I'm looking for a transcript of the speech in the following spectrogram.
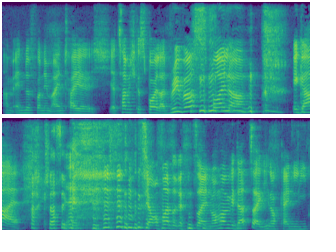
am Ende von dem einen Teil. Ich, jetzt habe ich gespoilert. Reverse Spoiler. Egal. Ach, Klassiker. Muss ja auch mal drin sein. Warum haben wir dazu eigentlich noch kein Lied?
